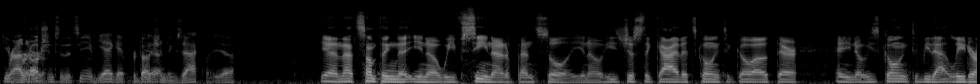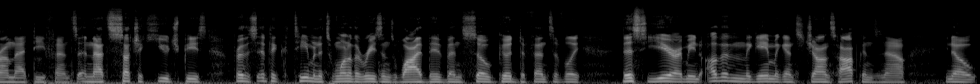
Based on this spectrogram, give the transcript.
Give Rather- production to the team. yeah, get production exactly. Yeah. Yeah, and that's something that, you know, we've seen out of Ben Stola. You know, he's just a guy that's going to go out there and, you know, he's going to be that leader on that defense. And that's such a huge piece for this Ithaca team. And it's one of the reasons why they've been so good defensively this year. I mean, other than the game against Johns Hopkins now, you know,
